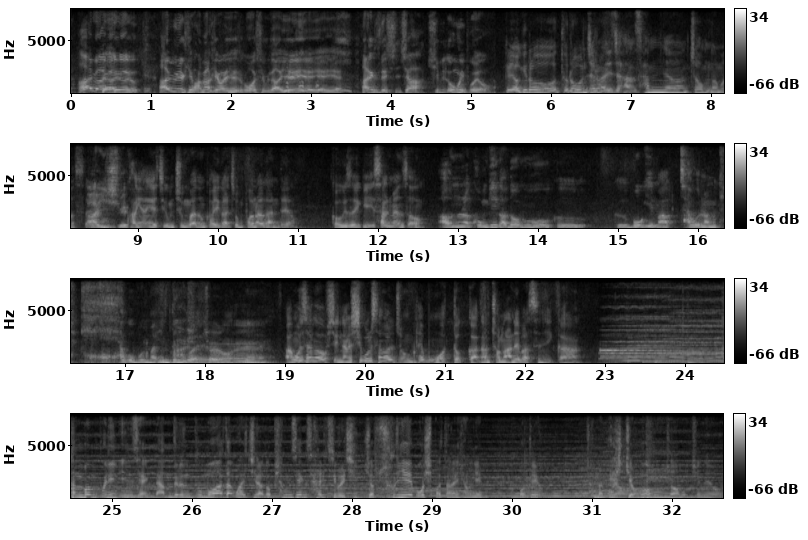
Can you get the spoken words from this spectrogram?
아이고 아이고 아이고 아이고 이렇게 반갑게 와주셔서 고맙습니다. 예예예 예, 예. 아니 근데 진짜 집이 너무 이뻐요. 그 여기로 들어온 지는 이제 한 3년 좀 넘었어요. 아, 이 집에? 광양에 지금 중마동 거기가 좀 번화가인데요. 거기서 이렇게 살면서 아 어느 날 공기가 너무 그, 그 목이 막 자고 나면 쾌쾌하고 뭔막 힘든 거예요. 아, 진짜요? 예. 네. 아무 생각 없이 그냥 시골 생활 좀 해보면 어떨까? 난 저는 안 해봤으니까. 한 번뿐인 인생 남들은 무모하다고 할지라도 평생 살 집을 직접 수리해보고 싶었다는 형님 어때요? 정말 멋있죠? 진짜 멋지네요.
